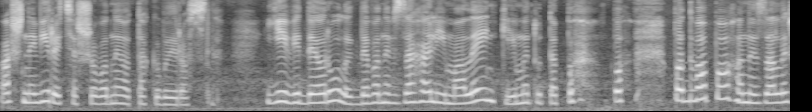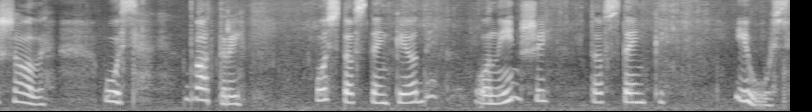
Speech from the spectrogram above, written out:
Аж не віриться, що вони отак виросли. Є відеоролик, де вони взагалі маленькі, і ми тут по, по, по два пагони залишали. Ось, два-три. Ось товстенький один, он інший товстенький. І ось.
